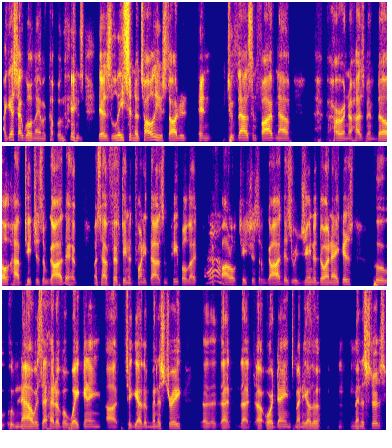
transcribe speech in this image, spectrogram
I guess I will name a couple of names. There's Lisa Natoli, who started in 2005. Now, her and her husband Bill have Teachers of God. They have must have 15 or 20,000 people that wow. follow Teachers of God. There's Regina Dawn Akers, who who now is the head of Awakening uh, Together Ministry uh, that that uh, ordains many other ministers.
